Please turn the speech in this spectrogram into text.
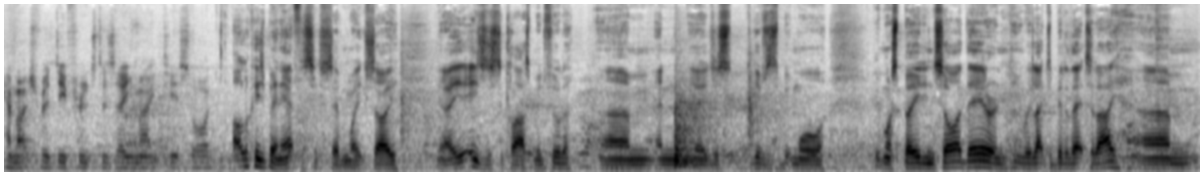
How much of a difference does he make to your side? Oh, look, he's been out for six or seven weeks, so you know he's just a class midfielder, um, and you know just gives us a bit more, bit more speed inside there, and we lacked a bit of that today. Um,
